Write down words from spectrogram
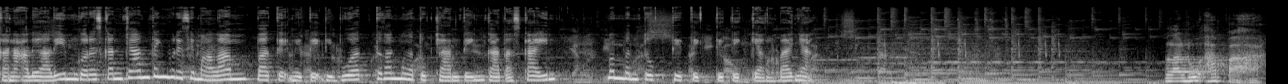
Karena alih-alih menggoreskan canting berisi malam, batik nitik dibuat dengan mengetuk canting ke atas kain, membentuk titik-titik yang banyak. Lalu apa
